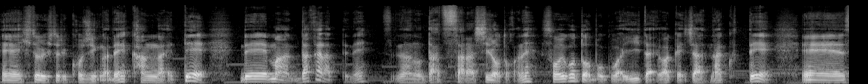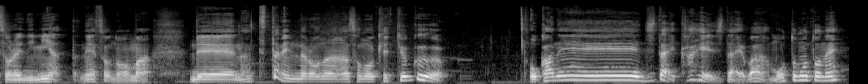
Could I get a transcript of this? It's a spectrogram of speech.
えー、一人一人個人がね、考えて、で、まあだからってね、あの、脱サラしろとかね、そういうことを僕は言いたいわけじゃなくて、えー、それに見合ったね、その、まあ、で、なんて言ったらいいんだろうな、その結局、お金自体、貨幣自体はもともとね、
